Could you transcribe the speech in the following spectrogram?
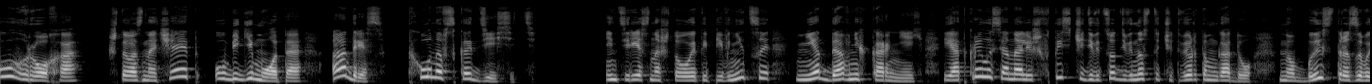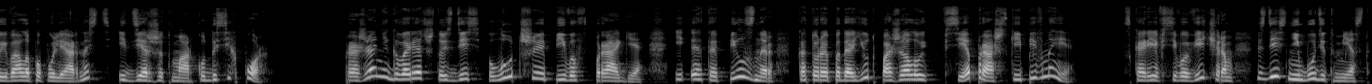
у Гроха, что означает «у бегемота», адрес Тхуновска, 10. Интересно, что у этой пивницы нет давних корней, и открылась она лишь в 1994 году, но быстро завоевала популярность и держит марку до сих пор. Пражане говорят, что здесь лучшее пиво в Праге, и это пилзнер, которое подают, пожалуй, все пражские пивные. Скорее всего, вечером здесь не будет мест.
